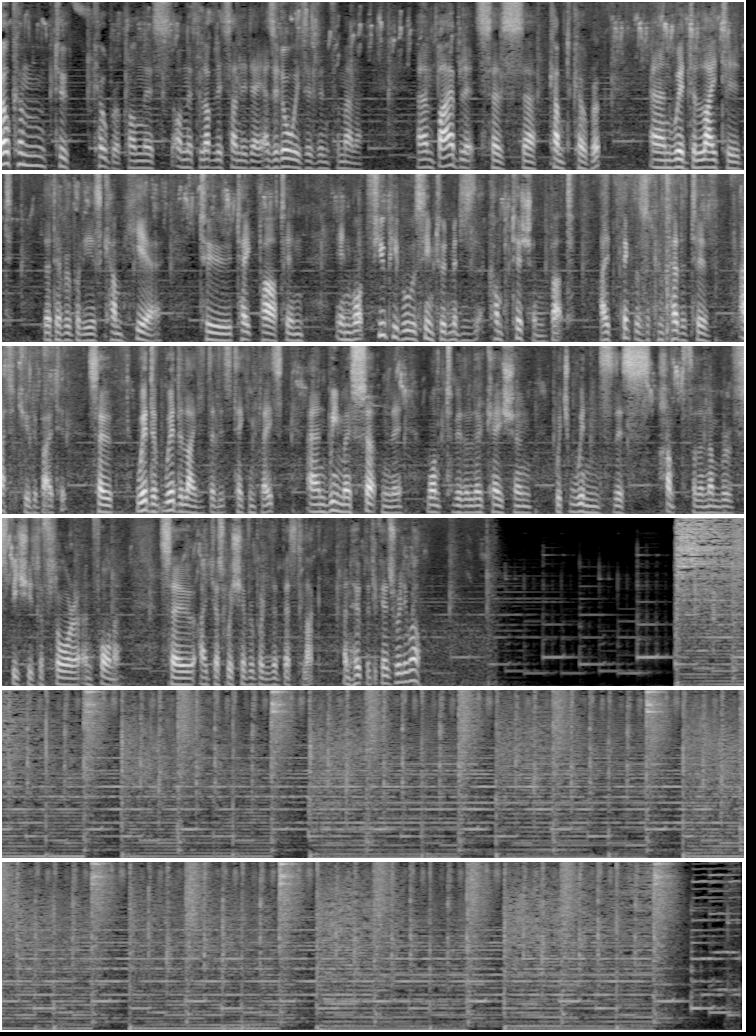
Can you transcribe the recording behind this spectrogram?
Welcome to Colebrooke on this on this lovely sunny day, as it always is in Fermanagh. Um, BioBlitz has uh, come to Colebrooke, and we're delighted that everybody has come here to take part in in what few people will seem to admit is a competition, but I think there's a competitive attitude about it. So we're, de- we're delighted that it's taking place, and we most certainly want to be the location which wins this hunt for the number of species of flora and fauna. So I just wish everybody the best luck and hope that it goes really well.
